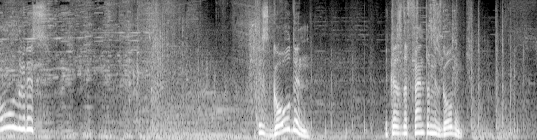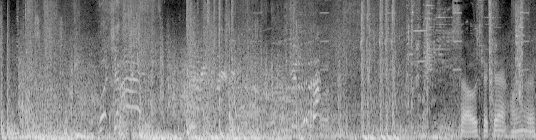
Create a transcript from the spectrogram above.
Oh, look at this. It's golden. Because the phantom is golden. Essa ult aqui é ruim, velho.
